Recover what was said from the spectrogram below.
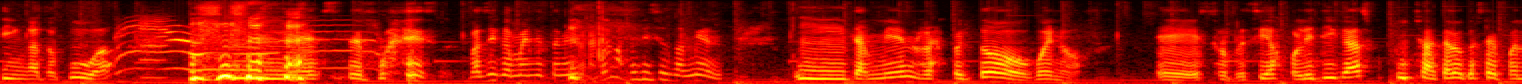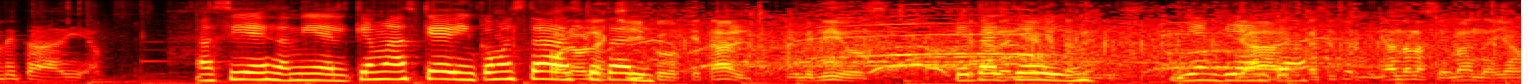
Team Gato Cuba. y este, pues, básicamente también, buenas noticias también. Y también respecto, bueno, eh, sorpresivas políticas, pucha, claro que se de cada día. Así es, Daniel. ¿Qué más, Kevin? ¿Cómo estás? ¿Qué tal? chicos, ¿qué tal? Bienvenidos. ¿Qué tal, Kevin? Bien, bien. Ya, casi terminando la semana ya.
